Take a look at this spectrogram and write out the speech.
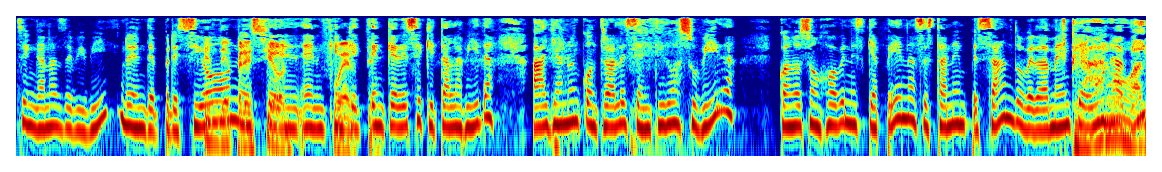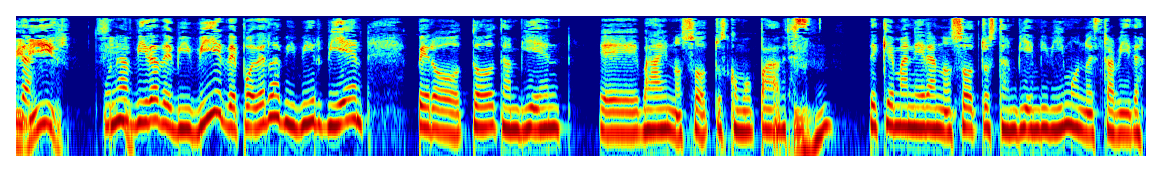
Sin ganas de vivir, en depresión, En depresión, este, en, en- quererse quitar la vida, a ya no encontrarle sentido a su vida, cuando son jóvenes que apenas están empezando verdaderamente Claro, una a vida. vivir. Sí. una vida de vivir, de poderla vivir bien, pero todo también eh, va en nosotros como padres. De qué manera nosotros también vivimos nuestra vida.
